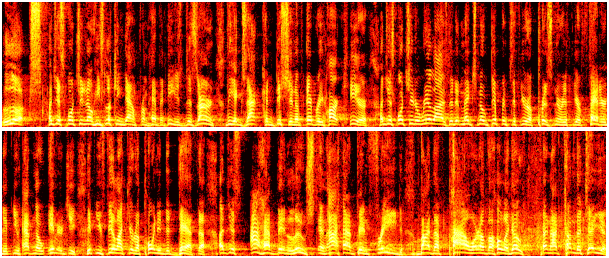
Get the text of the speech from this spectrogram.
looks. I just want you to know He's looking down from heaven. He has discerned the exact condition of every heart here. I just want you to realize that it makes no difference if you're a prisoner, if you're fettered, if you have no energy, if you feel like you're appointed to death. I just, I have been loosed and I have been freed by the power of the Holy Ghost. And I've come to tell you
